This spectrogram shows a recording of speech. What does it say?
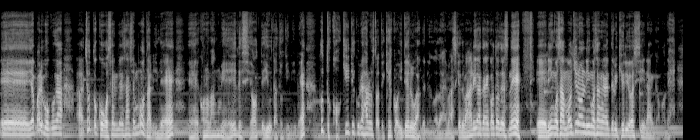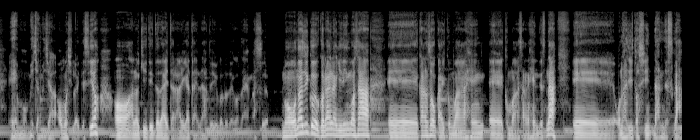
えー、やっぱり僕がちょっとこう宣伝させてもうたりね、えー、この番組ええですよって言うた時にね、ふっとこう聞いてくれはる人って結構いてるわけでございますけども、ありがたいことですね。えー、りんごさん、もちろんりんごさんがやってるキュリオシティなんかもね、えー、もうめちゃめちゃ面白いですよ。あの聞いていただいたらありがたいなということでございます。もう同じく黒柳りんごさん、えー、感想会熊編、えー、熊さん編ですな、えー、同じ年なんですが、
